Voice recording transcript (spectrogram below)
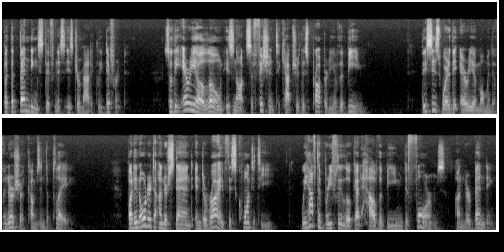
but the bending stiffness is dramatically different. So the area alone is not sufficient to capture this property of the beam. This is where the area moment of inertia comes into play. But in order to understand and derive this quantity, we have to briefly look at how the beam deforms under bending.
